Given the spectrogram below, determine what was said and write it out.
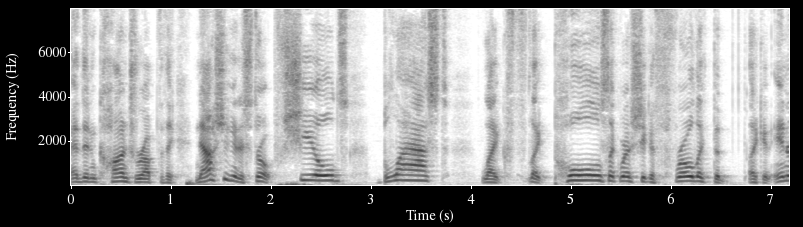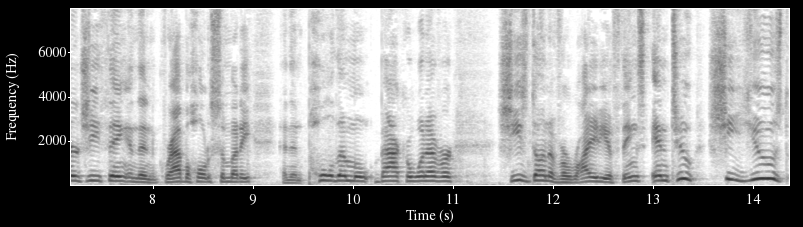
and then conjure up the thing. Now she can just throw up shields, blast, like like pulls like where she could throw like the like an energy thing and then grab a hold of somebody and then pull them back or whatever. She's done a variety of things. And two, she used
